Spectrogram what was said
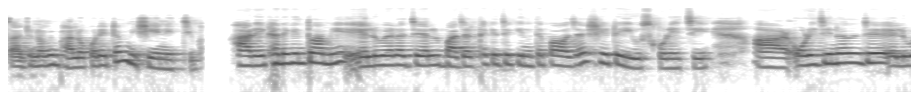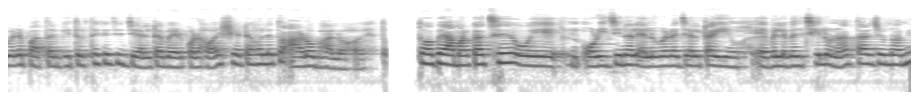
তার জন্য আমি ভালো করে এটা মিশিয়ে নিচ্ছি। আর এখানে কিন্তু আমি অ্যালোভেরা জেল বাজার থেকে যে কিনতে পাওয়া যায় সেটা ইউজ করেছি। আর অরিজিনাল যে অ্যালোভেরা পাতার ভিতর থেকে যে জেলটা বের করা হয় সেটা হলে তো আরও ভালো হয়। তবে আমার কাছে ওই অরিজিনাল অ্যালোভেরা জেলটা অ্যাভেলেবেল ছিল না, তার জন্য আমি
